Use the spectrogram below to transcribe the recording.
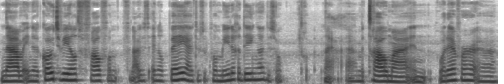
naam in de coachwereld, vooral van, vanuit het NLP. Hij doet ook wel meerdere dingen, dus ook nou ja, uh, met trauma en whatever,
